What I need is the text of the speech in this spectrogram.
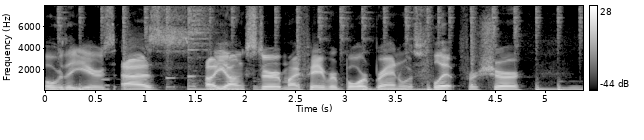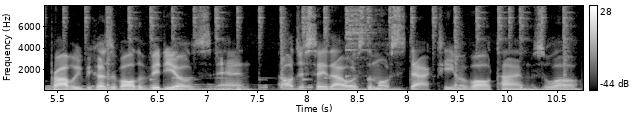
over the years. As a youngster, my favorite board brand was Flip for sure. Probably because of all the videos, and I'll just say that was the most stacked team of all time as well.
